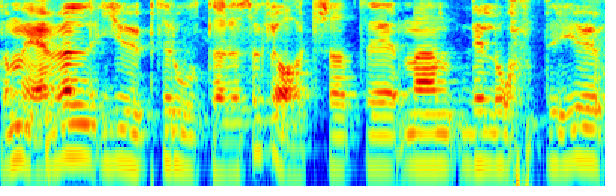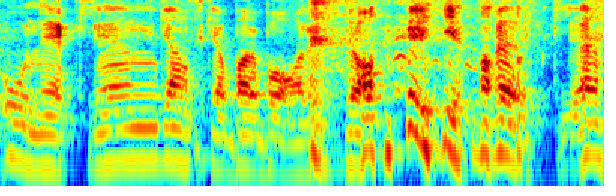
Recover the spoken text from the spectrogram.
de är väl djupt rotade såklart. Så att, eh, men det låter ju onekligen ganska barbariskt. Ja, ja. verkligen.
